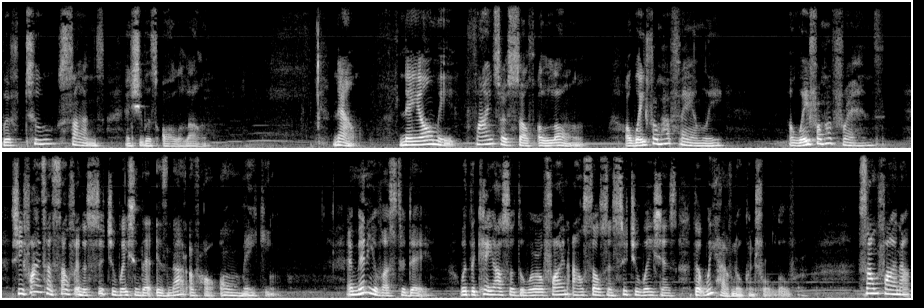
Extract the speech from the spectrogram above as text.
with two sons and she was all alone. Now, Naomi finds herself alone, away from her family, away from her friends. She finds herself in a situation that is not of her own making. And many of us today, with the chaos of the world, find ourselves in situations that we have no control over. Some find out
